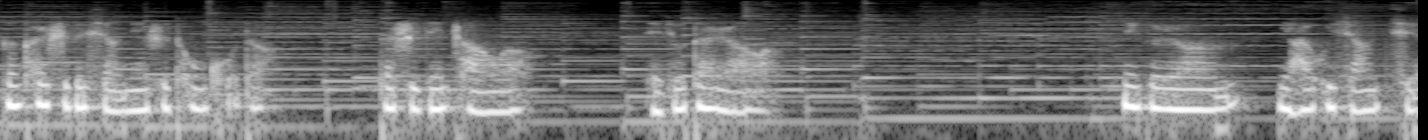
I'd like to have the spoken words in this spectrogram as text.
刚开始的想念是痛苦的，但时间长了，也就淡然了。那个人你还会想起，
